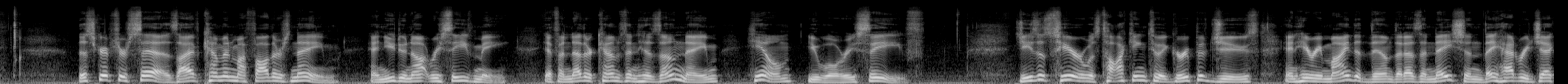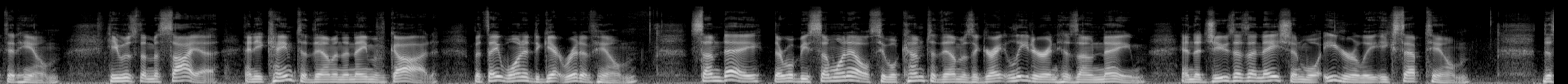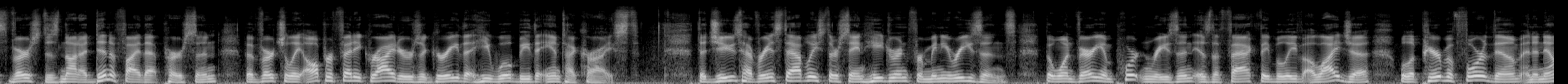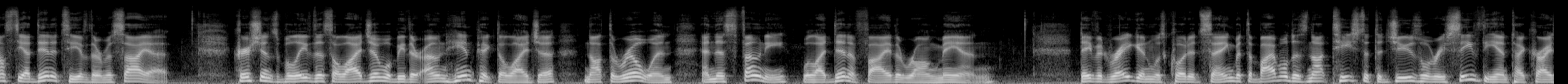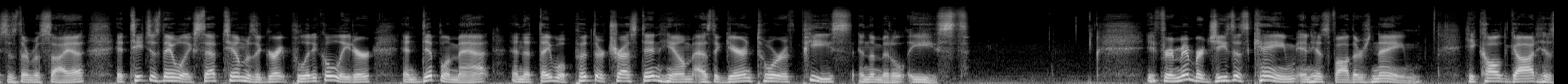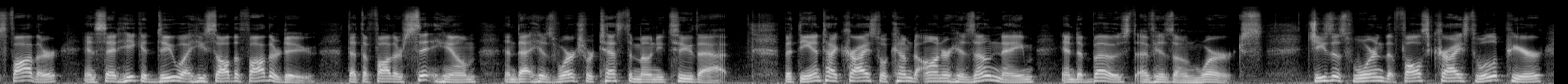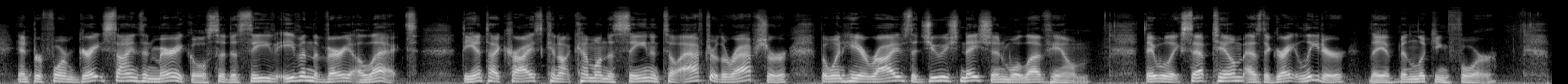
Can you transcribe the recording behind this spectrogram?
This scripture says, I have come in my Father's name, and you do not receive me. If another comes in his own name, him you will receive. Jesus here was talking to a group of Jews, and he reminded them that as a nation they had rejected him. He was the Messiah, and he came to them in the name of God, but they wanted to get rid of him. Someday there will be someone else who will come to them as a great leader in his own name, and the Jews as a nation will eagerly accept him. This verse does not identify that person, but virtually all prophetic writers agree that he will be the Antichrist. The Jews have reestablished their Sanhedrin for many reasons, but one very important reason is the fact they believe Elijah will appear before them and announce the identity of their Messiah. Christians believe this Elijah will be their own handpicked Elijah, not the real one, and this phony will identify the wrong man. David Reagan was quoted saying, But the Bible does not teach that the Jews will receive the Antichrist as their Messiah. It teaches they will accept him as a great political leader and diplomat, and that they will put their trust in him as the guarantor of peace in the Middle East. If you remember, Jesus came in his Father's name. He called God his Father and said he could do what he saw the Father do, that the Father sent him, and that his works were testimony to that. But the Antichrist will come to honor his own name and to boast of his own works. Jesus warned that false Christ will appear and perform great signs and miracles to deceive even the very elect. The Antichrist cannot come on the scene until after the rapture, but when he arrives, the Jewish nation will love him. They will accept him as the great leader they have been looking for.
